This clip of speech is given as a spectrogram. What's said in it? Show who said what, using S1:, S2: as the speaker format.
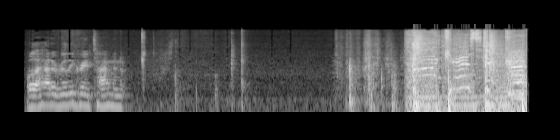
S1: Well, I had a really great time and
